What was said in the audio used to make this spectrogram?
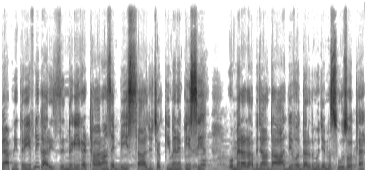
मैं अपनी तारीफ़ नहीं कर रही। ज़िंदगी के अठारह से बीस साल जो चक्की मैंने पीसी है वो मेरा रब जानता आज भी वो दर्द मुझे महसूस होता है।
